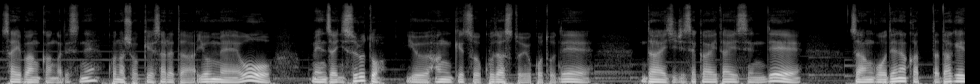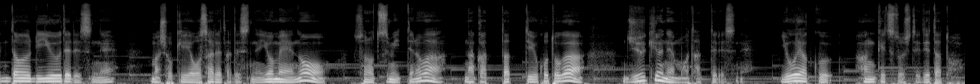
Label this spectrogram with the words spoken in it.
裁判官がですね、この処刑された4名を免罪にするという判決を下すということで、第一次世界大戦で残壕出なかっただけの理由でですね、まあ、処刑をされたですね、4名のその罪っていうのはなかったっていうことが19年も経ってですね、ようやく判決として出たと、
